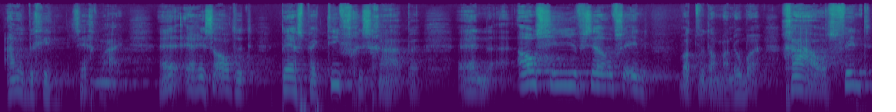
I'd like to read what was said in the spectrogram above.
aan het begin, zeg maar. er is altijd perspectief geschapen. En als je jezelf in, wat we dan maar noemen, chaos vindt,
